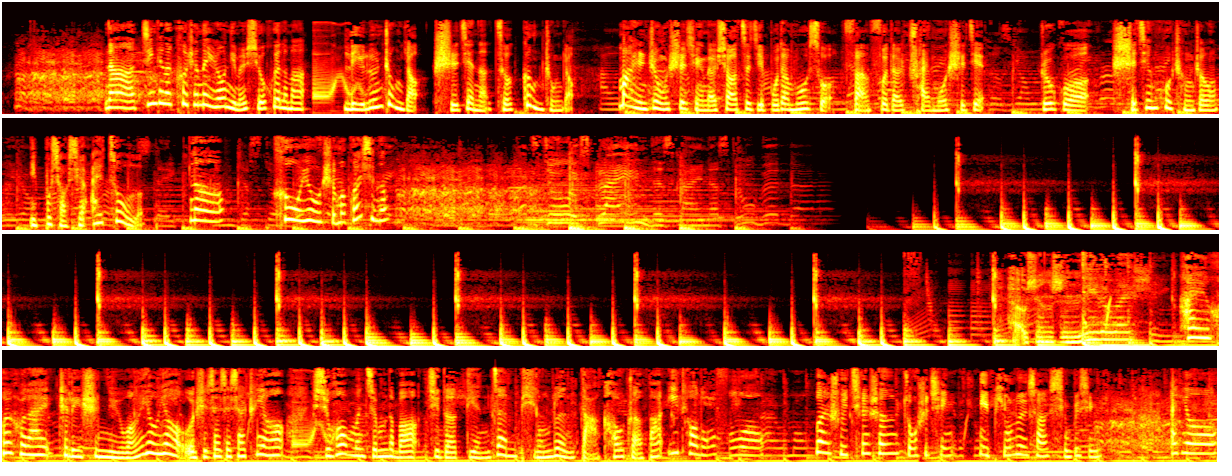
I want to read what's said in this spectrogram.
那今天的课程内容你们学会了吗？理论重要，实践呢则更重要。骂人这种事情呢，需要自己不断摸索，反复的揣摩实践。如果实践过程中你不小心挨揍了，那和我又有什么关系呢？像是你的微信。嗨，欢迎回来，这里是女王又要，我是夏夏夏春瑶。喜欢我们节目的宝宝，记得点赞、评论、打 call、转发，一条龙服务哦。万水千山总是情，你评论下行不行？哎呦，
